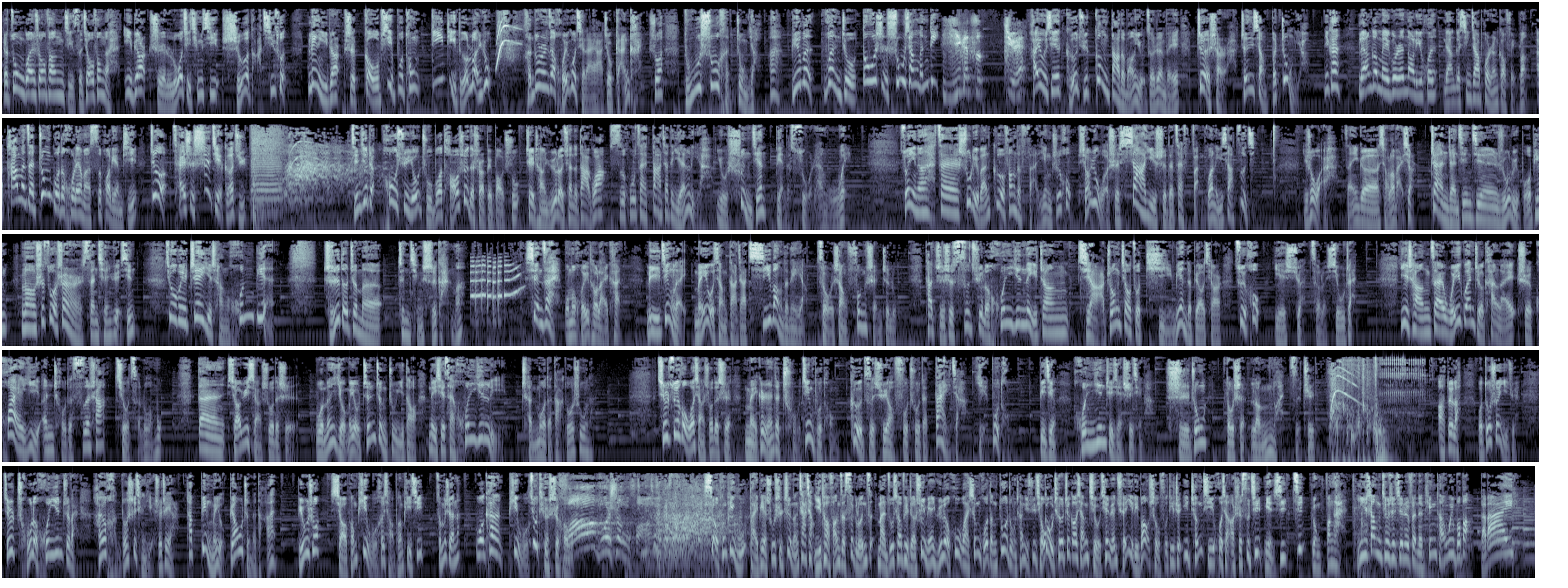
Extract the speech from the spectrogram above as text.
这纵观双方几次交锋啊，一边是逻辑清晰、蛇打七寸，另一边是狗屁不通、低地德乱用。很多人在回顾起来啊，就感慨说：“读书很重要啊，别问问就都是书香门第。”一个字绝。还有些格局更大的网友则认为这事儿啊，真相不重要。你看，两个美国人闹离婚，两个新加坡人告诽谤啊，他们在中国的互联网撕破脸皮，这才是世界格局。紧接着，后续有主播逃税的事儿被爆出，这场娱乐圈的大瓜似乎在大家的眼里啊，又瞬间变得索然无味。所以呢，在梳理完各方的反应之后，小雨我是下意识的再反观了一下自己。你说我呀，咱一个小老百姓，战战兢兢如履薄冰，老实做事儿三千月薪，就为这一场婚变，值得这么真情实感吗？现在我们回头来看。李静蕾没有像大家期望的那样走上封神之路，她只是撕去了婚姻那一张假装叫做体面的标签，最后也选择了休战。一场在围观者看来是快意恩仇的厮杀就此落幕。但小雨想说的是，我们有没有真正注意到那些在婚姻里沉默的大多数呢？其实最后我想说的是，每个人的处境不同，各自需要付出的代价也不同。毕竟婚姻这件事情啊，始终都是冷暖自知。啊，对了，我多说一句，其实除了婚姻之外，还有很多事情也是这样，它并没有标准的答案。比如说小鹏 P 五和小鹏 P 七怎么选呢？我看 P 五就挺适合我。防不胜防。小鹏 P 五百变舒适，智能家轿，一套房子四个轮子，满足消费者睡眠、娱乐、户外生活等多种场景需求。购车至高享九千元权益礼包，首付低至一成起，或享二十四期免息金融方案。以上就是今日份的厅堂微博报，拜拜。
